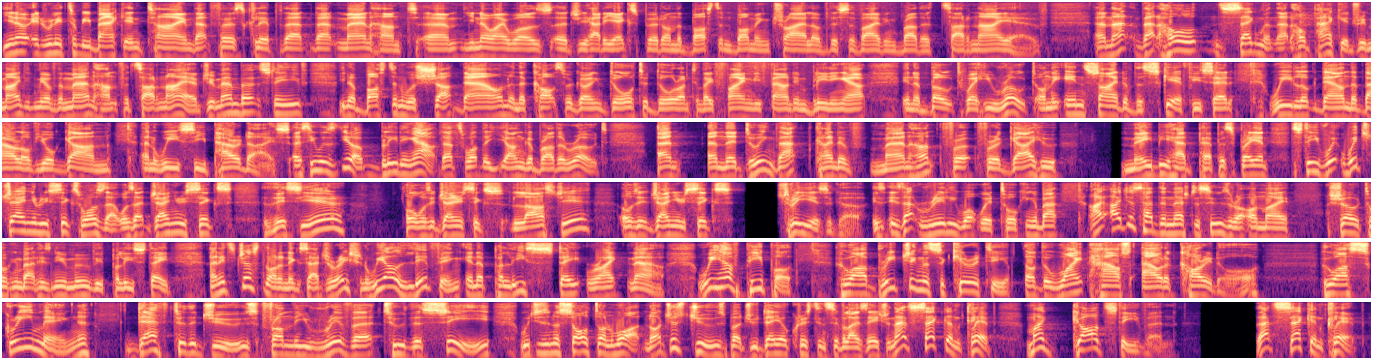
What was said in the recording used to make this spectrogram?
You know, it really took me back in time. That first clip, that that manhunt. Um, you know, I was a jihadi expert on the Boston bombing trial of the surviving brother Tsarnaev. And that, that whole segment, that whole package reminded me of the manhunt for Tsarnaev. Do you remember, Steve? You know, Boston was shut down and the cops were going door to door until they finally found him bleeding out in a boat where he wrote on the inside of the skiff, he said, We look down the barrel of your gun and we see paradise. As he was, you know, bleeding out. That's what the younger brother wrote. And and they're doing that kind of manhunt for for a guy who maybe had pepper spray. And Steve, which January 6 was that? Was that January 6 this year? Or was it January 6 last year? Or was it January 6 three years ago? Is, is that really what we're talking about? I, I just had Dinesh D'Souza on my show talking about his new movie, Police State. And it's just not an exaggeration. We are living in a police state right now. We have people who are breaching the security of the White House outer corridor who are screaming death to the Jews from the river to the sea, which is an assault on what? Not just Jews, but Judeo Christian civilization. That second clip, my God, Stephen. That second clip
